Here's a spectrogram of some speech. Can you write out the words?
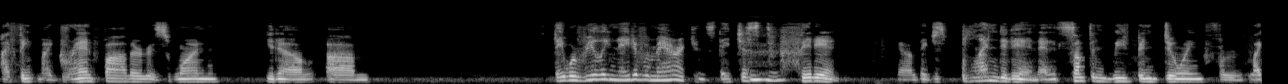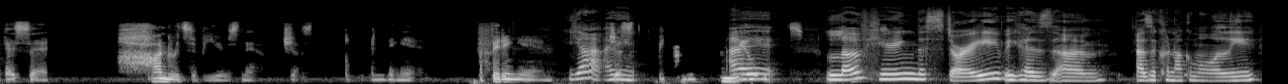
I think my grandfather is one, you know, um, they were really Native Americans. They just mm-hmm. fit in. You know, they just blended in and it's something we've been doing for, like I said, hundreds of years now, just blending in, fitting in. Yeah. I mean, I love hearing the story because, um, as a Kanaka Maoli,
